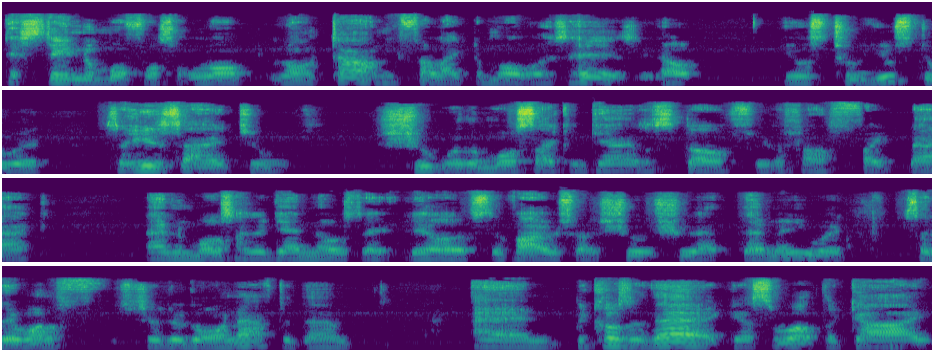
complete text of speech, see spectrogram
that stayed in the mall for so long long time, he felt like the mall was his, you know. He was too used to it. So he decided to shoot one of the motorcycle gangs and stuff, you know, trying to fight back. And the motorcycle gang knows that they are survivors trying to shoot shoot at them anyway, so they want to so they're going after them. And because of that, guess what? The guy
